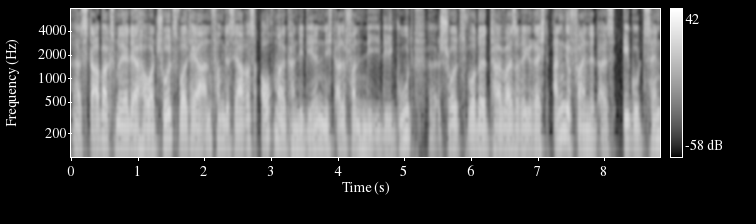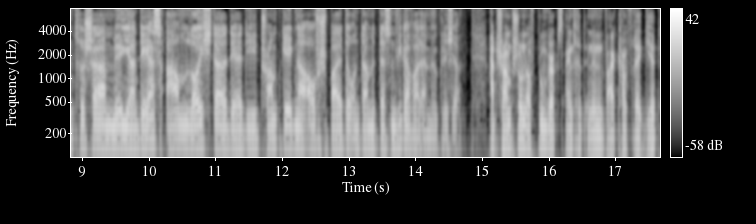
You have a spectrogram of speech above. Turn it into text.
Äh, Starbucks-Milliardär Howard Schulz wollte ja Anfang des Jahres auch mal kandidieren. Nicht alle fanden die Idee gut. Äh, Schulz wurde teilweise regelrecht angefeindet als egozentrischer Milliardärsarmleuchter, der die Trump-Gegner aufspalte und damit dessen Wiederwahl ermögliche. Hat Trump schon auf Bloombergs Eintritt in den Wahlkampf reagiert?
